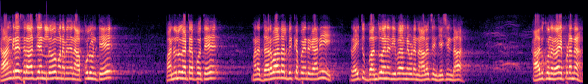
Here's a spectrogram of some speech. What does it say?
కాంగ్రెస్ రాజ్యంలో మనం ఏదైనా అప్పులు ఉంటే పనులు కట్టకపోతే మన దర్వాజాలు బిక్కపోయినారు కానీ రైతు బంధు అనేది ఇవ్వాలని కూడా ఆలోచన చేసిండా? ఆదుకున్నారా ఎప్పుడన్నా?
